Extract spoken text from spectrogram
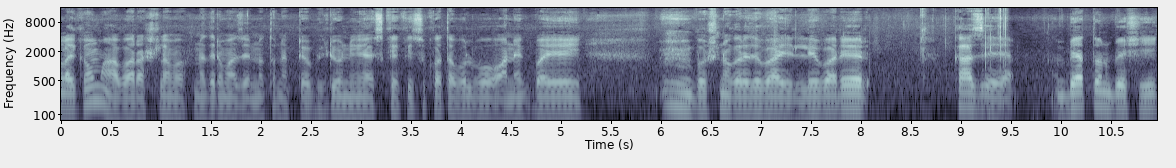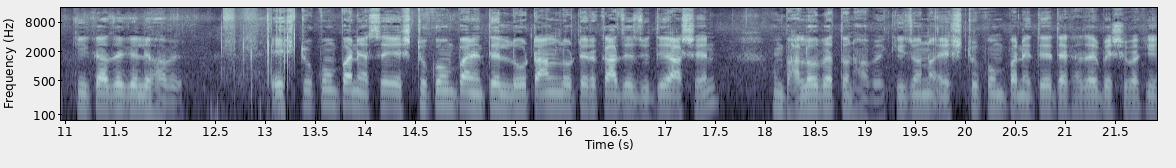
আলাইকুম, আবার আসলাম আপনাদের মাঝে নতুন একটা ভিডিও নিয়ে। আজকে কিছু কথা বলব। অনেক ভাই এই প্রশ্ন করে যে, ভাই, লেবারের কাজে বেতন বেশি কি কাজে গেলে হবে? এস টু কোম্পানি আছে। এস টু কোম্পানিতে লোড আনলোডের কাজে যদি আসেন, ভালো বেতন হবে। কি জন্য? এস টু কোম্পানিতে দেখা যায় বেশিরভাগই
